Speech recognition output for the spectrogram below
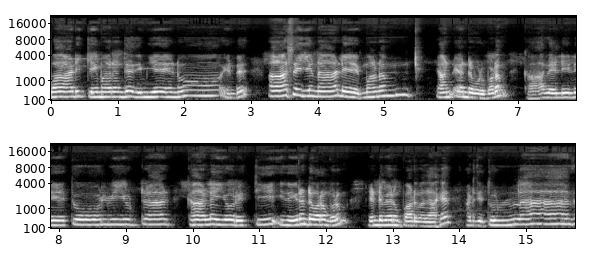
வாடிக்கை மறந்ததும் ஏனோ என்று ஆசையினாலே மனம் என்- என்ற ஒரு படம். காதலிலே தோல்வியுற்றால் காலையொருத்தி இது இரண்டு வரம் வரும். ரெண்டு பேரும் பாடுவதாக அடுத்து துள்ளாத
